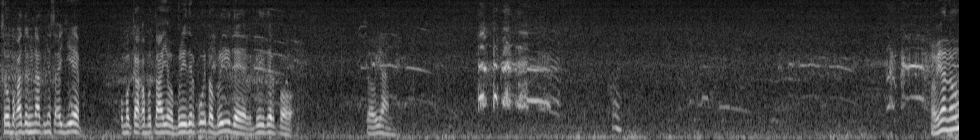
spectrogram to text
So baka dalhin natin yan sa IGF kung magkakabot tayo. Breeder po ito, breeder, breeder po. So yan. Oh yan oh.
